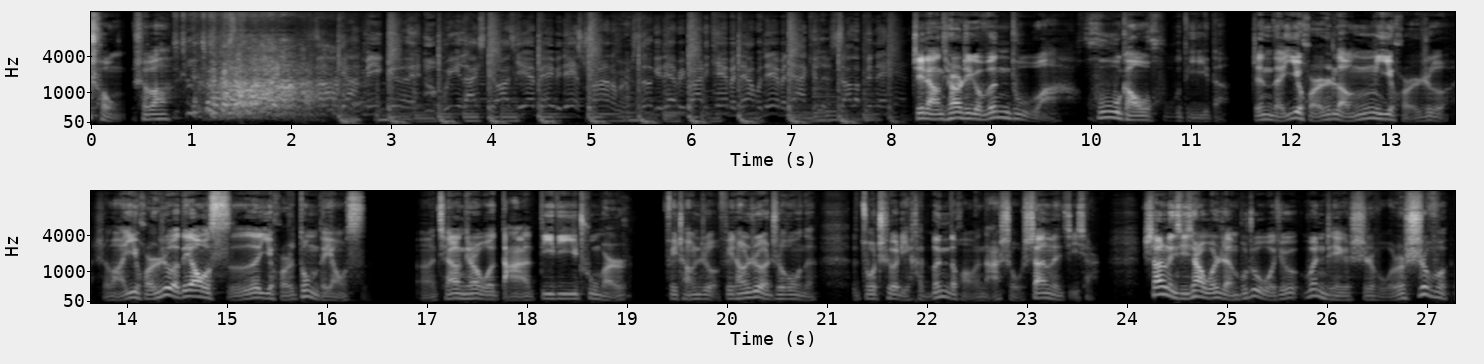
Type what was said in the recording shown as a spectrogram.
宠是吧？这两天这个温度啊，忽高忽低的，真的，一会儿冷一会儿热，是吧？一会儿热的要死，一会儿冻的要死。呃，前两天我打滴滴一出门，非常热，非常热。之后呢，坐车里很闷得慌，我拿手扇了几下，扇了几下，我忍不住我就问这个师傅，我说：“师傅，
